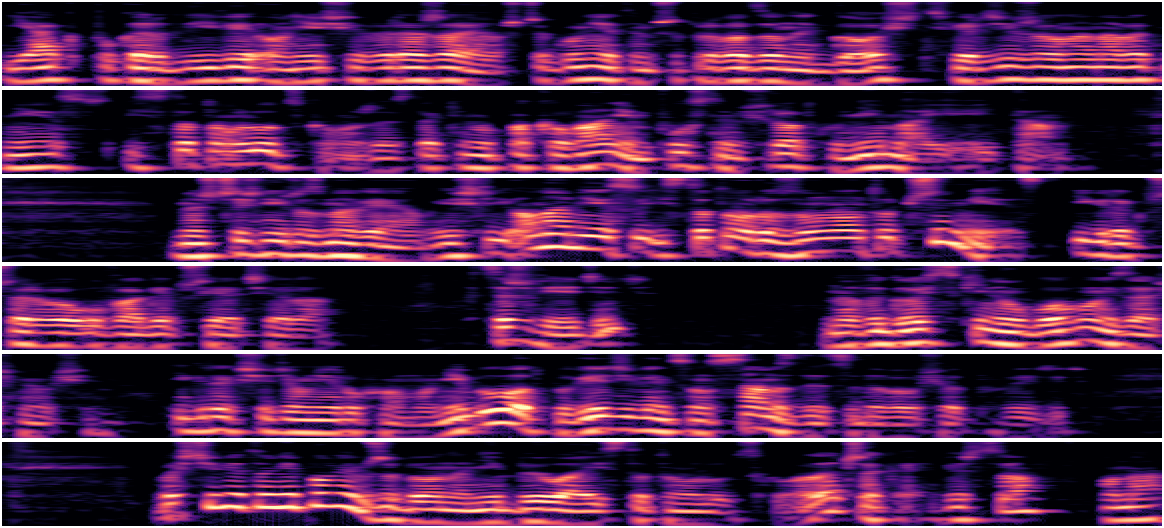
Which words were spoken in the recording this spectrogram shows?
jak pogardliwie oni się wyrażają. Szczególnie ten przyprowadzony gość twierdzi, że ona nawet nie jest istotą ludzką, że jest takim opakowaniem pustym w środku, nie ma jej tam. Mężczyźni rozmawiają. Jeśli ona nie jest istotą rozumną, to czym jest? Y przerwał uwagę przyjaciela. Chcesz wiedzieć? Nowy gość skinął głową i zaśmiał się. Y siedział nieruchomo. Nie było odpowiedzi, więc on sam zdecydował się odpowiedzieć. Właściwie to nie powiem, żeby ona nie była istotą ludzką, ale czekaj, wiesz co? Ona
